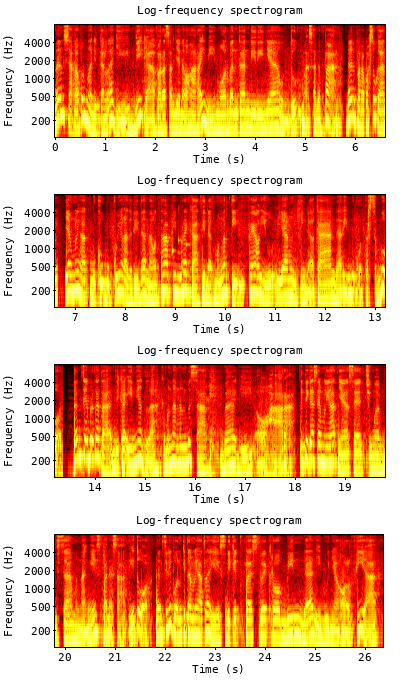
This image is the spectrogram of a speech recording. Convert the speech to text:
Dan Shaka pun melanjutkan lagi jika para sarjana Ohara ini mengorbankan dirinya untuk masa depan. Dan para pasukan yang melihat buku-buku yang ada di danau tapi mereka tidak mengerti value yang ditinggalkan dari buku tersebut. Dan saya berkata, jika ini adalah kemenangan besar bagi Ohara. Ketika saya melihatnya, saya cuma bisa menangis pada saat itu. Dan sini pun kita melihat lagi sedikit flashback Robin dan ibunya Olvia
